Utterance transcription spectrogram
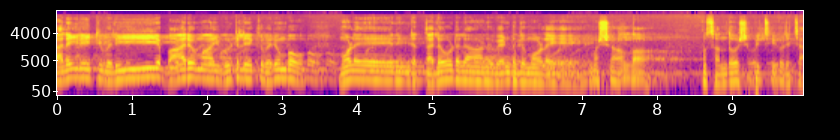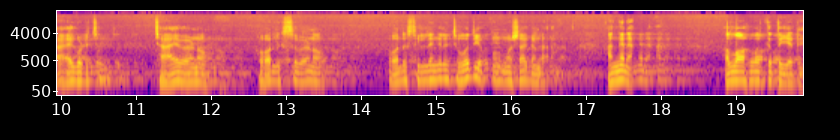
തലയിലേറ്റ് വലിയ ഭാരവുമായി വീട്ടിലേക്ക് വരുമ്പോൾ മോളെ നിന്റെ തലോടലാണ് വേണ്ടത് മോളെ. മഷാ സന്തോഷിപ്പിച്ച് ഒരു ചായ കുടിച്ച്. ചായ വേണോ? ഹോർലിക്സ് വേണോ? ഹോർലിക്സ് ഇല്ലെങ്കിൽ ചോദ്യം മോശമാക്കണ്ട അങ്ങനെ അള്ളാഹു അവർക്ക് ചെയ്യട്ടെ.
